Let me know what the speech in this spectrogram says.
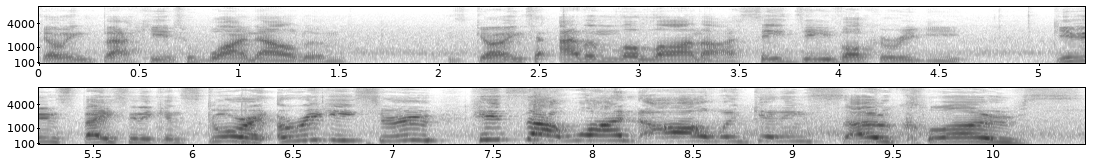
going back here to Wijnaldum. He's going to Adam Lallana. I see Divock Origi. Give him space and he can score it. Origi through. Hits that one. Oh, we're getting so close.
